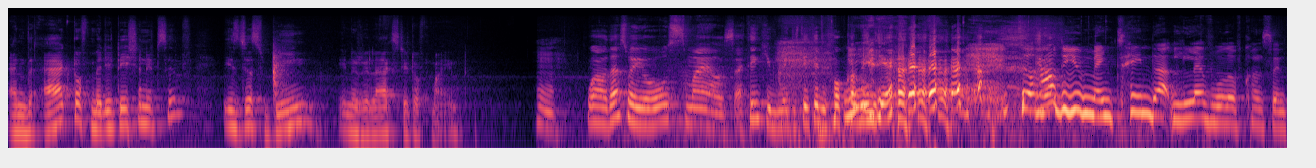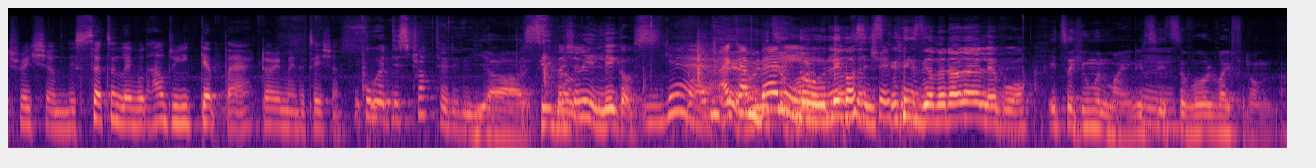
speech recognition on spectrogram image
And the act of meditation itself is just being in a relaxed state of mind. Hmm. Wow, that's why you're all smiles. I think you meditated before coming here. so, you how know, do you maintain that level of concentration, a certain level? How do you get there during meditation? People were distracted in yeah, especially in Lagos. Yeah, I can I mean, barely. No, Lagos is, is another level. It's a human mind. It's mm. it's a worldwide phenomenon.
